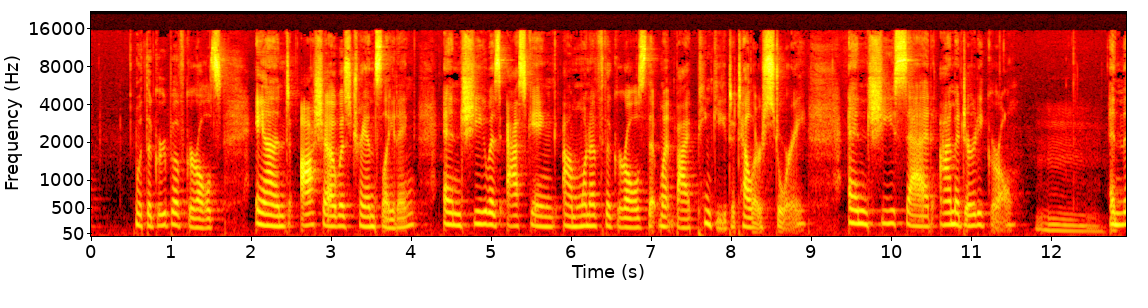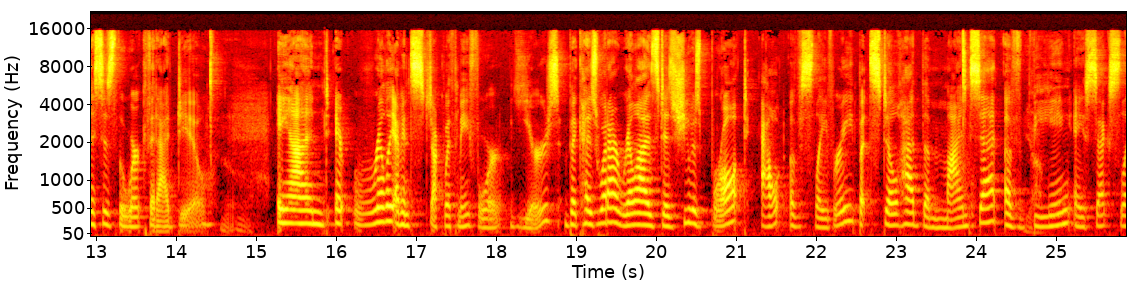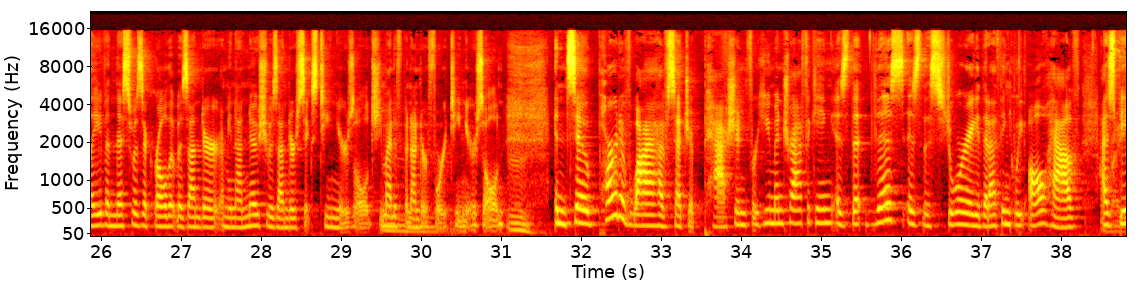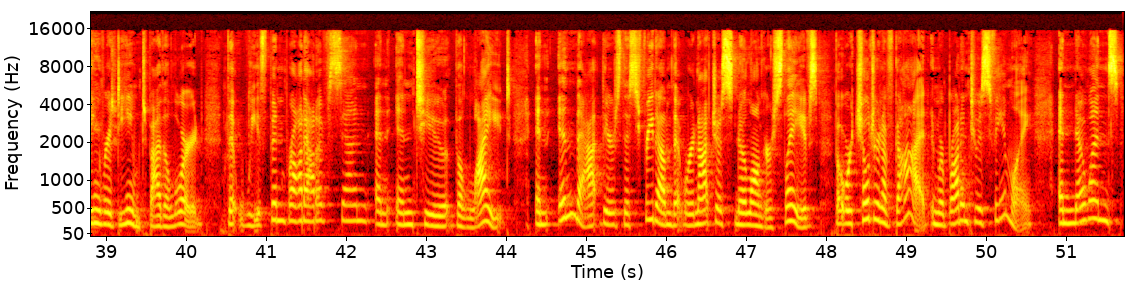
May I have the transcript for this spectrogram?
with a group of girls, and Asha was translating, and she was asking um, one of the girls that went by Pinky to tell her story. And she said, I'm a dirty girl, hmm. and this is the work that I do. Oh. And it really, I mean, stuck with me for years because what I realized is she was brought out of slavery, but still had the mindset of being a sex slave. And this was a girl that was under, I mean, I know she was under 16 years old. She might have been under mm. 14 years old. Mm. And so part of why I have such a passion for human trafficking is that this is the story that I think we all have as being redeemed by the Lord, that we've been brought out of sin and into the light. And in that, there's this freedom that we're not just no longer slaves, but we're children of God and we're brought into his family. And no one's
